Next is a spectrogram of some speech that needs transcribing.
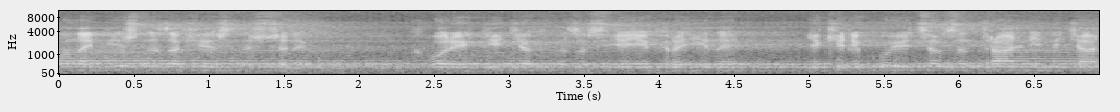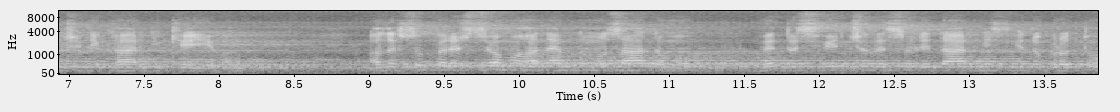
по найбільш незахищених, хворих дітях з усієї країни, які лікуються в центральній дитячій лікарні Києва. Але всупереч цьому ганебному задуму ми досвідчили солідарність і доброту.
